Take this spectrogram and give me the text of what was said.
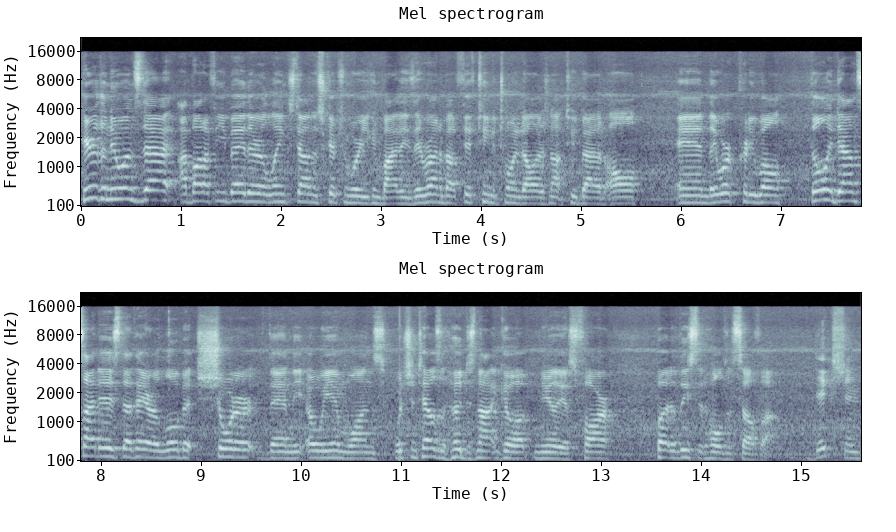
Here are the new ones that I bought off eBay. There are links down in the description where you can buy these. They run about 15 to $20, not too bad at all, and they work pretty well. The only downside is that they are a little bit shorter than the OEM ones, which entails the hood does not go up nearly as far, but at least it holds itself up. Diction.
